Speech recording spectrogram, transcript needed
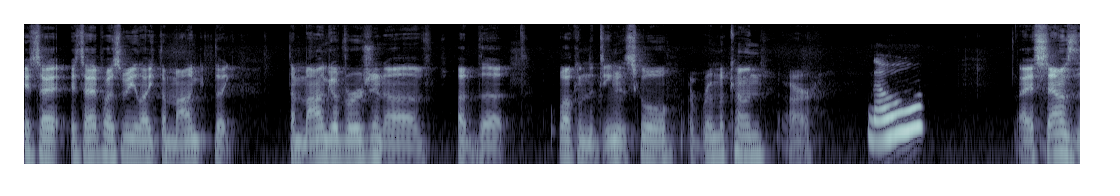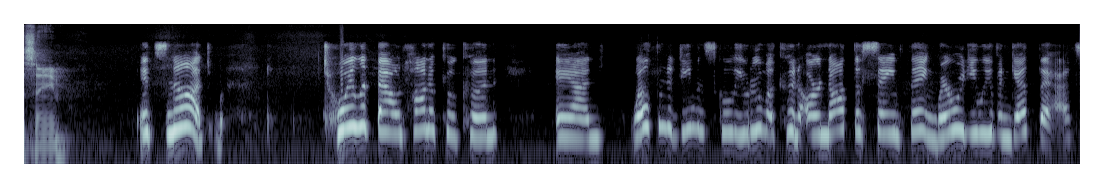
Is that is that supposed to be like the manga like the manga version of of the Welcome to Demon School Iruma-kun or No, uh, it sounds the same. it's not. Toilet Bound Hanako-kun and Welcome to Demon School Iruma-kun are not the same thing. Where would you even get that?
